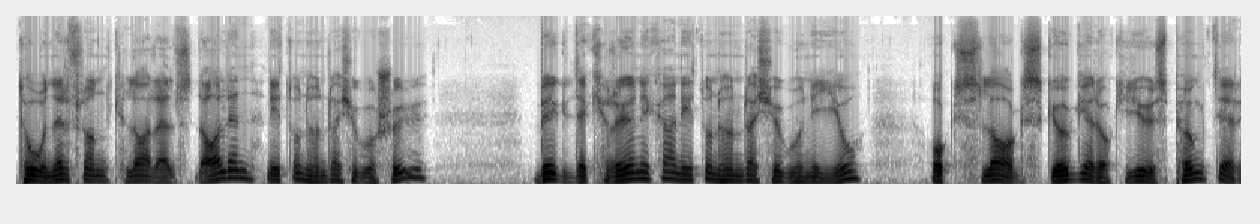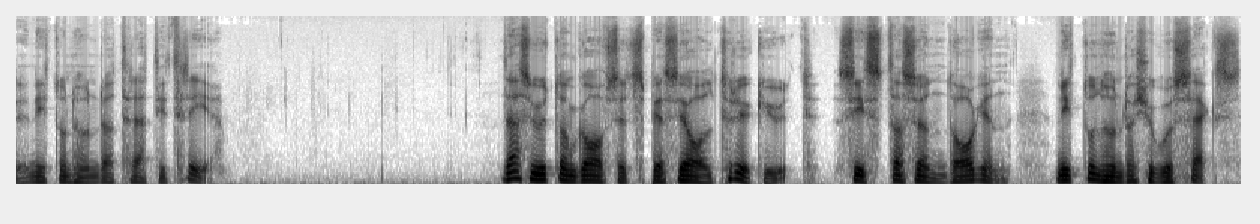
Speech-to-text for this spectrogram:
Toner från Klarälvsdalen 1927. Bygdekrönika 1929 och Slagskuggor och ljuspunkter 1933. Dessutom gavs ett specialtryck ut sista söndagen 1926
